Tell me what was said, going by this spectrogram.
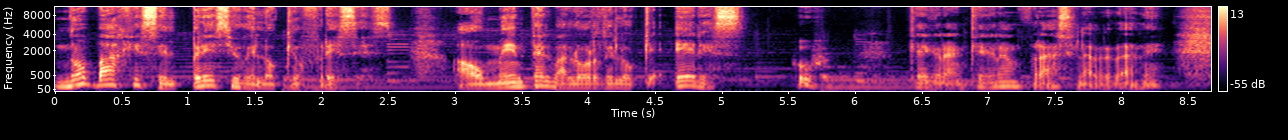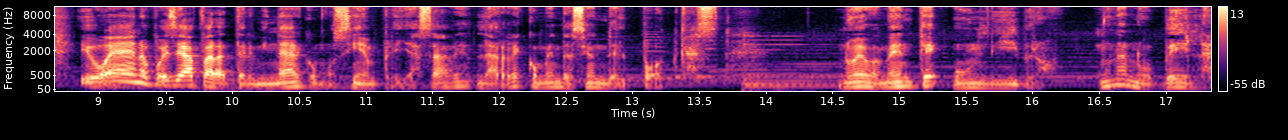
no bajes el precio de lo que ofreces, aumenta el valor de lo que eres. Uf, qué gran, qué gran frase, la verdad. ¿eh? Y bueno, pues ya para terminar, como siempre, ya saben, la recomendación del podcast. Nuevamente un libro, una novela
